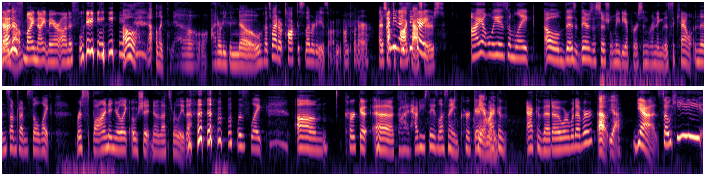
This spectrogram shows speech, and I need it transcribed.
don't That is my nightmare, honestly. Oh, no, like no, I don't even know. That's why I don't talk to celebrities on on Twitter. I just I talk mean, to I think I- podcasters. I always am like, oh, this there's a social media person running this account, and then sometimes they'll like respond, and you're like, oh shit, no, that's really them. was like, um, Kirk, uh, God, how do you say his last name? Kirk Cameron. Acevedo or whatever. Oh yeah, Yeah, so he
